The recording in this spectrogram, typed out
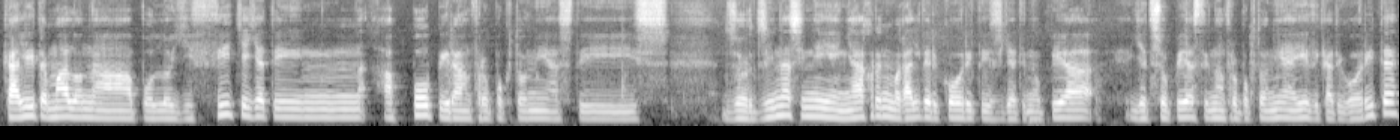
καλείται μάλλον να απολογηθεί και για την απόπειρα ανθρωποκτονίας της Τζορτζίνας. Είναι η 9χρονη μεγαλύτερη κόρη της για την οποία για τις οποίες την ανθρωποκτονία ήδη κατηγορείται.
